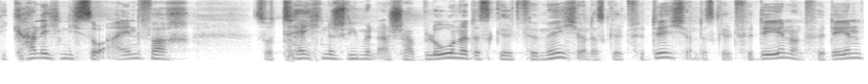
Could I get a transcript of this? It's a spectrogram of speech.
Die kann ich nicht so einfach so technisch wie mit einer Schablone, das gilt für mich und das gilt für dich und das gilt für den und für den.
